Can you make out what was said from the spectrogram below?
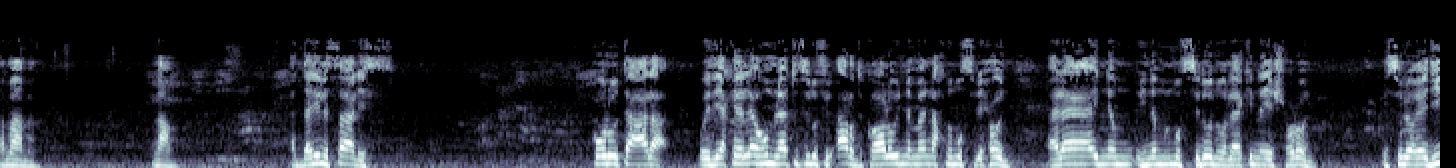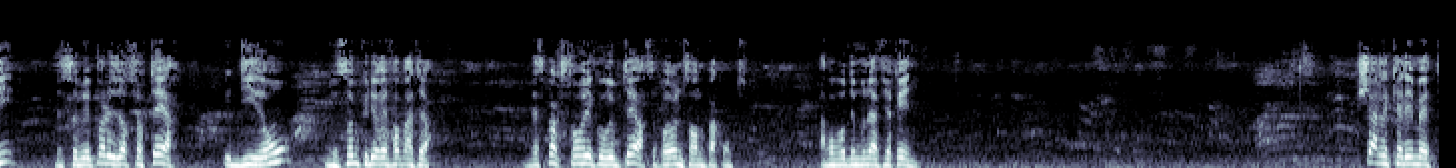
تماما نعم الدليل الثالث قوله تعالى وإذ قيل لهم لا تفسدوا في الأرض قالوا إنما نحن مصلحون ألا إنهم, إنهم المفسدون ولكن يشعرون Et ce leur est dit, ne semez pas les heures sur terre. Ils diront, nous sommes que des réformateurs. N'est-ce pas que ce sont les corrupteurs Cependant, ils ne s'en rendent pas compte. À propos des munafiqin. شعر الكلمات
